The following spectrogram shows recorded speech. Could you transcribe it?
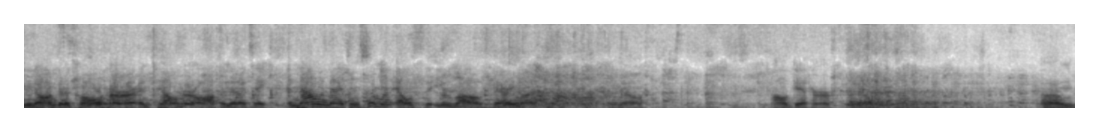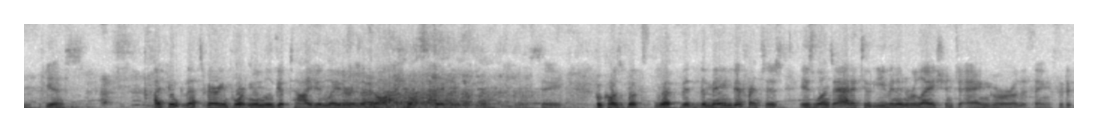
You know, I'm going to call her and tell her off. And then I'd say, and now imagine someone else that you love very much. You know, I'll get her, you know. Um, yes. I think that's very important, and it'll get tied in later in the talk. See. We'll see because what, what the, the main difference is is one's attitude even in relation to anger or other things that it,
